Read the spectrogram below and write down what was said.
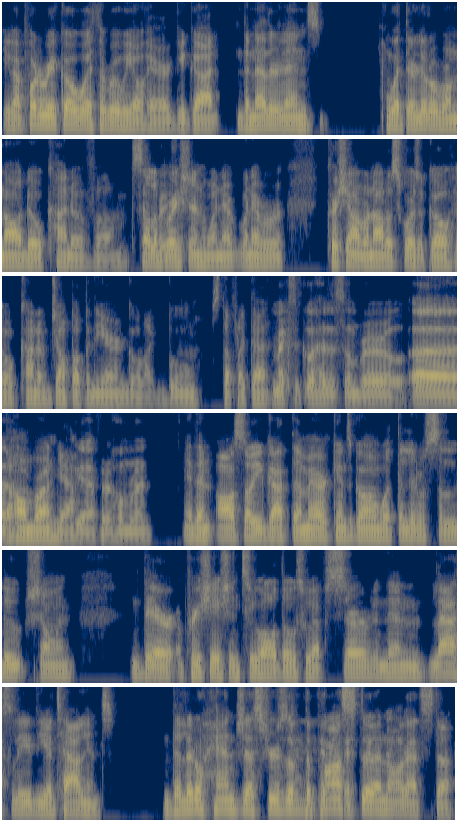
you got Puerto Rico with the Rubio hair, you got the Netherlands with their little Ronaldo kind of um, celebration. Whenever whenever Cristiano Ronaldo scores a goal, he'll kind of jump up in the air and go like boom, stuff like that. Mexico has a sombrero. Uh, The home run, yeah. yeah, for the home run. And then also you got the Americans going with the little salute showing their appreciation to all those who have served. And then lastly, the Italians, the little hand gestures of the pasta and all that stuff.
